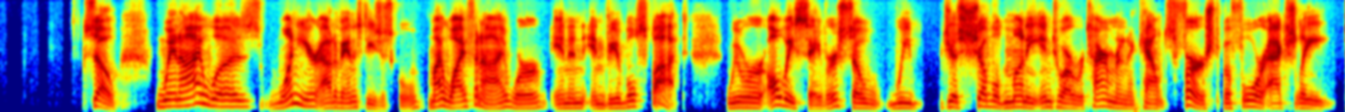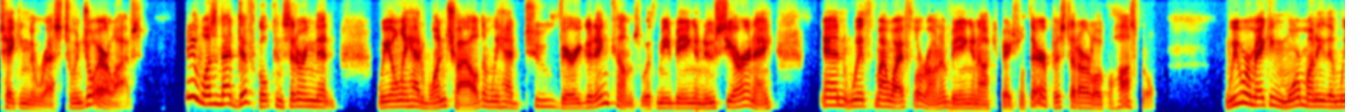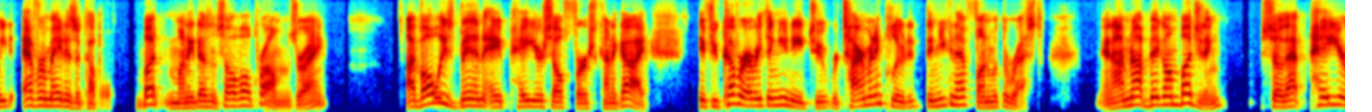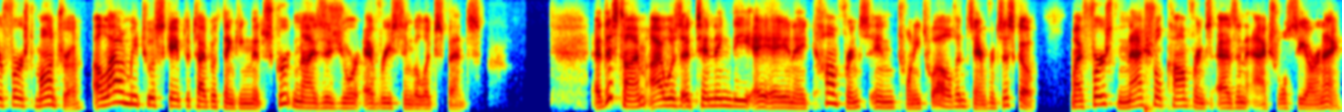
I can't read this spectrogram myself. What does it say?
So, when I was one year out of anesthesia school, my wife and I were in an enviable spot. We were always savers, so we just shoveled money into our retirement accounts first before actually taking the rest to enjoy our lives. And it wasn't that difficult considering that we only had one child and we had two very good incomes, with me being a new CRNA and with my wife, Lorona, being an occupational therapist at our local hospital. We were making more money than we'd ever made as a couple, but money doesn't solve all problems, right? I've always been a pay yourself first kind of guy. If you cover everything you need to, retirement included, then you can have fun with the rest. And I'm not big on budgeting, so that pay your first mantra allowed me to escape the type of thinking that scrutinizes your every single expense. At this time, I was attending the AANA conference in 2012 in San Francisco, my first national conference as an actual CRNA.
